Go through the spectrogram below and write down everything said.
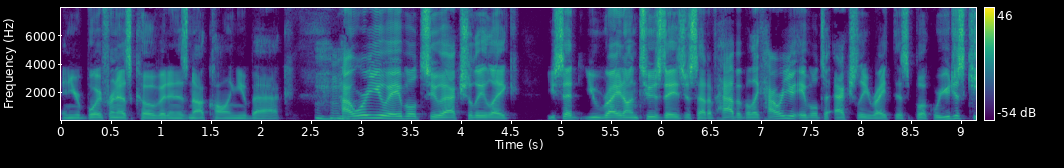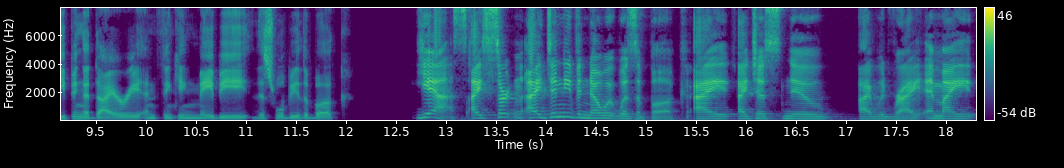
and your boyfriend has covid and is not calling you back mm-hmm. How were you able to actually like? You said you write on Tuesdays just out of habit, but like, how are you able to actually write this book? Were you just keeping a diary and thinking maybe this will be the book? Yes, I certain I didn't even know it was a book. I I just knew I would write, and my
